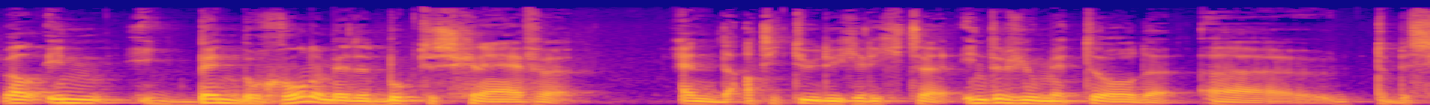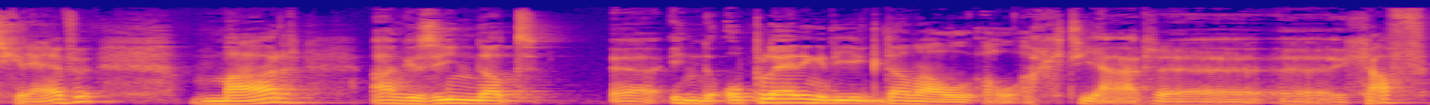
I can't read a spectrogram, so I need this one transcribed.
Wel, in, ik ben begonnen met het boek te schrijven en de attitudegerichte interviewmethode uh, te beschrijven, maar aangezien dat uh, in de opleidingen die ik dan al, al acht jaar uh, uh, gaf,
